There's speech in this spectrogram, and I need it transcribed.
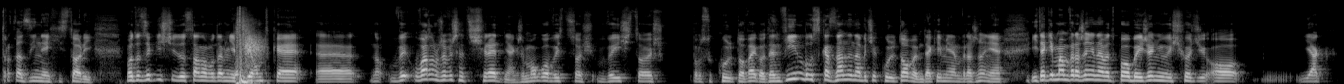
trochę z innej historii. Motocykliści dostaną ode mnie piątkę. E, no, wy, uważam, że wyszedł średniak, że mogło wyjść coś, wyjść coś po prostu kultowego. Ten film był skazany na bycie kultowym, takie miałem wrażenie. I takie mam wrażenie nawet po obejrzeniu, jeśli chodzi o jak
